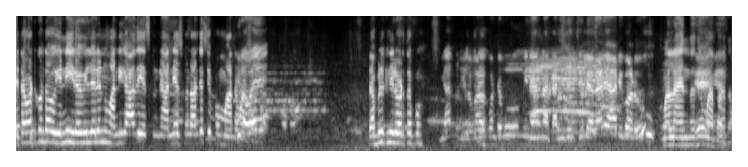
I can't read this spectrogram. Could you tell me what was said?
ఎట్లా పట్టుకుంటావు? ఎన్ని ఇరవై వేలు నువ్వు అన్ని కాదు వేసుకుంటావు అన్ని వేసుకుంటావు అంటే చెప్పు మాట డబ్బులకి నిలబడతావు ఇక నువ్వు నిలబడకుంటే పో, మీ నాన్న కన్ని తెచ్చి లేదని ఆడివాడు. మళ్ళీ ఆయన మాట్లాడతాం.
